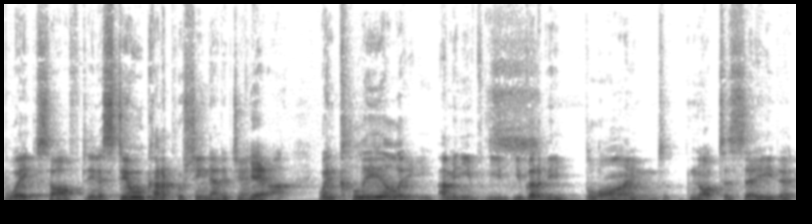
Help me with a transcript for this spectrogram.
weak, soft, you know, still kind of pushing that agenda. Yeah. when clearly, I mean, you've you, you've got to be blind not to see that.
